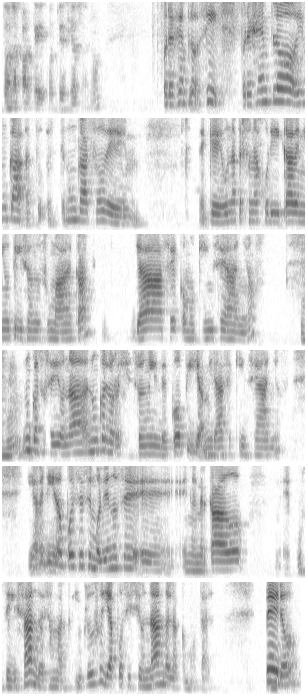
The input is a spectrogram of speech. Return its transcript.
toda la parte contenciosa, ¿no? Por ejemplo, sí, por ejemplo, hay un tengo un caso de, de que una persona jurídica venía utilizando su marca ya hace como 15 años. Nunca sucedió nada, nunca lo registró en el Indecopi, ya mira, hace 15 años y ha venido pues desenvolviéndose eh, en el mercado eh, utilizando esa marca, incluso ya posicionándola como tal. Pero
